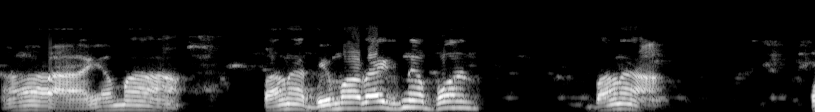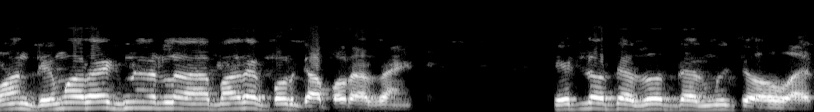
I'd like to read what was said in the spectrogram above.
હા, એમાં ભાણા ધીમો રાખ ને ફોન. ભાણા ફોન ધીમો રાખ ને એટલે મારે પડકા પડ્યા જાય એટલો ત્યાં જોરદાર મૂક્યો અવાજ.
